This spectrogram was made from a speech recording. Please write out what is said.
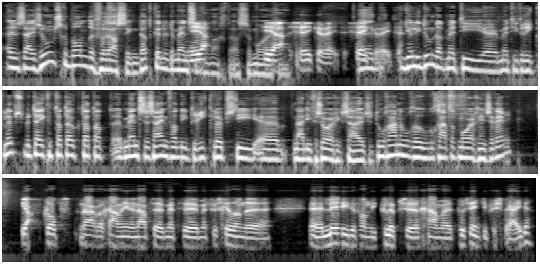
een, seizoensgebonden verrassing. Dat kunnen de mensen ja. verwachten als ze morgen... Ja, zeker weten. Zeker uh, weten. Jullie doen dat met die, uh, met die drie clubs. Betekent dat ook dat dat uh, mensen zijn van die drie clubs... die naar die verzorgingshuizen toe gaan? Hoe, hoe gaat dat morgen in zijn werk? Ja, klopt. Nou, we gaan inderdaad met, met verschillende leden van die clubs gaan we het presentje verspreiden.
